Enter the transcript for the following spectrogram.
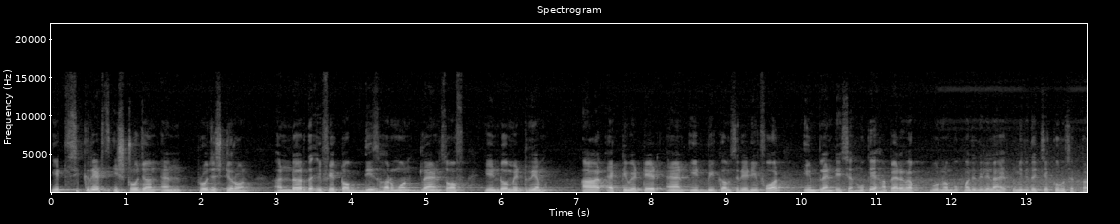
It secretes estrogen and progesterone. Under the effect of these hormone, glands of endometrium are activated and it becomes ready for implantation. Okay हा पॅराग्राफ पूर्ण बुकमध्ये दिलेला आहे तुम्ही तिथे चेक करू शकता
